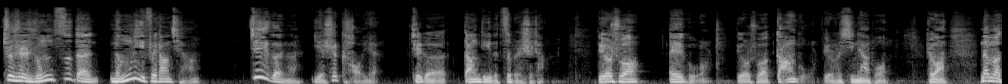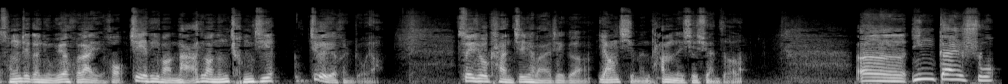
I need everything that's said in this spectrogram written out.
就是融资的能力非常强，这个呢也是考验这个当地的资本市场，比如说 A 股，比如说港股，比如说新加坡，是吧？那么从这个纽约回来以后，这些地方哪个地方能承接，这个也很重要，所以就看接下来这个央企们他们的一些选择了。呃，应该说，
